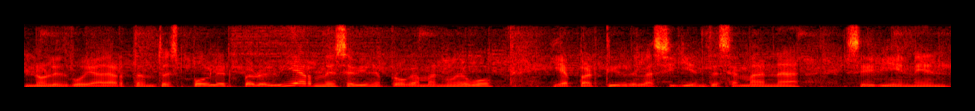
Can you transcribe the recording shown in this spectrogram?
No les voy a dar tanto spoiler, pero el viernes se viene programa nuevo y a partir de la siguiente semana se vienen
